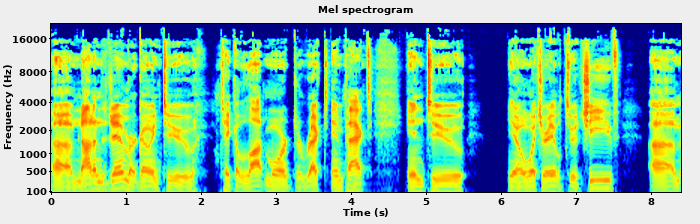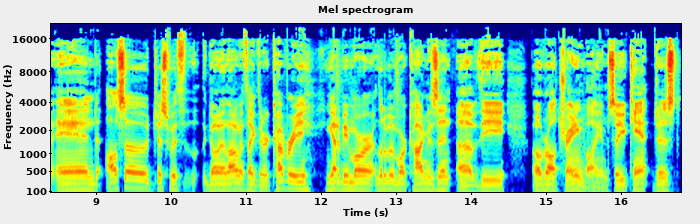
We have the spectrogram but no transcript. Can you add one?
um, not in the gym, are going to take a lot more direct impact into, you know, what you're able to achieve. Um, and also just with going along with like the recovery, you got to be more, a little bit more cognizant of the overall training volume. So you can't just,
